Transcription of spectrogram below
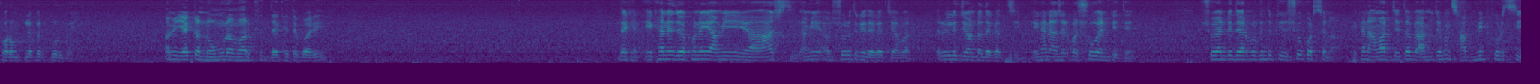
ফর্ম ফিল আপের পূর্বে। আমি একটা নমুনা মার্ক দেখাতে পারি। দেখেন, এখানে যখনই আমি আসছি, আমি শুরু থেকে দেখাচ্ছি আবার রিলিজিয়নটা দেখাচ্ছি। এখানে আসার পর শো এন্ট্রিতে শো এন্ট্রি দেওয়ার পর কিন্তু শো করছে না। এখানে আমার যেতে হবে, আমি যখন সাবমিট করছি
